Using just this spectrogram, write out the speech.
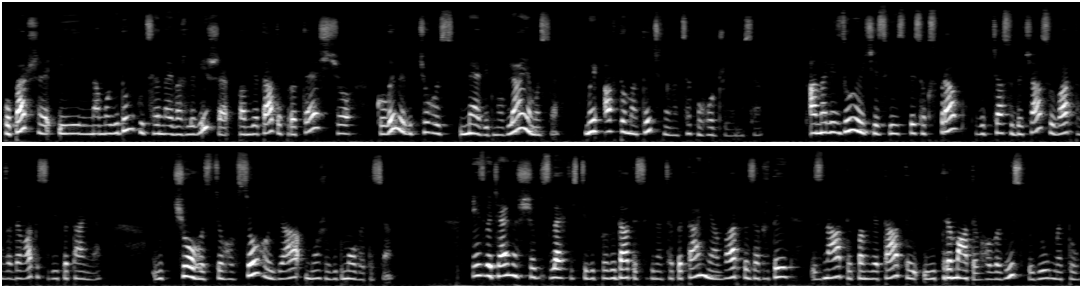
По-перше, і на мою думку, це найважливіше пам'ятати про те, що коли ми від чогось не відмовляємося, ми автоматично на це погоджуємося. Аналізуючи свій список справ, від часу до часу варто задавати собі питання, від чого з цього всього я можу відмовитися. І, звичайно, щоб з легкістю відповідати собі на це питання, варто завжди знати, пам'ятати і тримати в голові свою мету.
